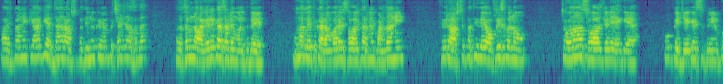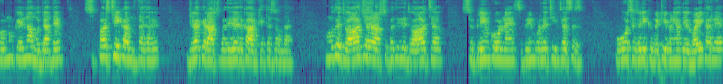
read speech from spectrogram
ਭਾਜਪਾ ਨੇ ਕਿਹਾ ਕਿ ਇਦਾਂ ਰਾਸ਼ਟਰਪਤੀ ਨੂੰ ਕਿਵੇਂ ਪੁੱਛਿਆ ਜਾ ਸਕਦਾ? ਪ੍ਰਥਮ ਨਾਗਰਿਕ ਹੈ ਸਾਡੇ ਮੁਲਕ ਦੇ। ਉਹਨਾਂ ਦੇ ਅਧਿਕਾਰਾਂ ਬਾਰੇ ਸਵਾਲ ਕਰਨੇ ਬਣਦਾ ਨਹੀਂ। ਫਿਰ ਰਾਸ਼ਟਰਪਤੀ ਦੇ ਆਫਿਸ ਵੱਲੋਂ 14 ਸਵਾਲ ਜਿਹੜੇ ਹੈਗੇ ਆ ਉਹ ਭੇਜੇ ਗਏ ਸੁਪਰੀਮ ਕੋਰਟ ਨੂੰ ਕਿ ਇਹਨਾਂ ਮੁੱਦਿਆਂ ਤੇ ਸਪਸ਼ਟੀਕਰਨ ਦਿੱਤਾ ਜਾਵੇ। ਜਿਹੜਾ ਕਿ ਰਾਸ਼ਟਰਪਤੀ ਦੇ ਅਧਿਕਾਰ ਖੇਤਰ 'ਚ ਆਉਂਦਾ ਹੈ। ਹੁਣ ਉਹਦੇ ਜਵਾਬ 'ਚ, ਰਾਸ਼ਟਰਪਤੀ ਦੇ ਜਵਾਬ 'ਚ ਸੁਪਰੀਮ ਕੋਰਟ ਨੇ ਸੁਪਰੀਮ ਕੋਰਟ ਦੇ ਚੀਫ ਜਸਟਿਸ ਉਸ ਜਿਹੜੀ ਕਮੇਟੀ ਬਣੀ ਉਹਦੀ ਅਗਵਾਈ ਕਰ ਰਿਹਾ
